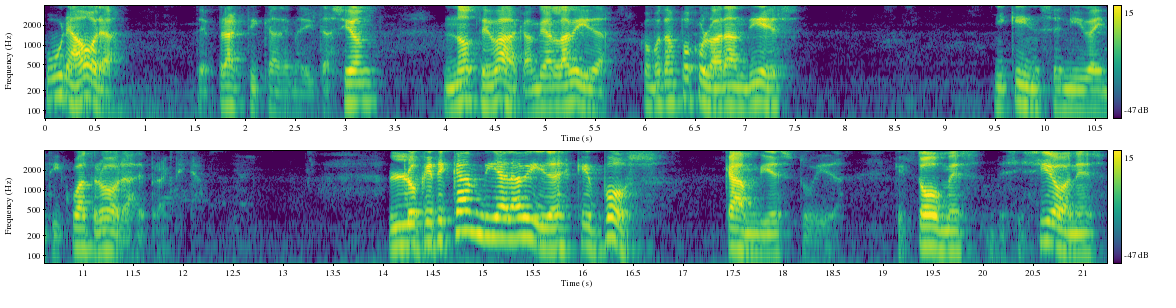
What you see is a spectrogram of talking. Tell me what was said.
una hora de práctica de meditación no te va a cambiar la vida, como tampoco lo harán 10, ni 15, ni 24 horas de práctica. Lo que te cambia la vida es que vos cambies tu vida, que tomes decisiones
